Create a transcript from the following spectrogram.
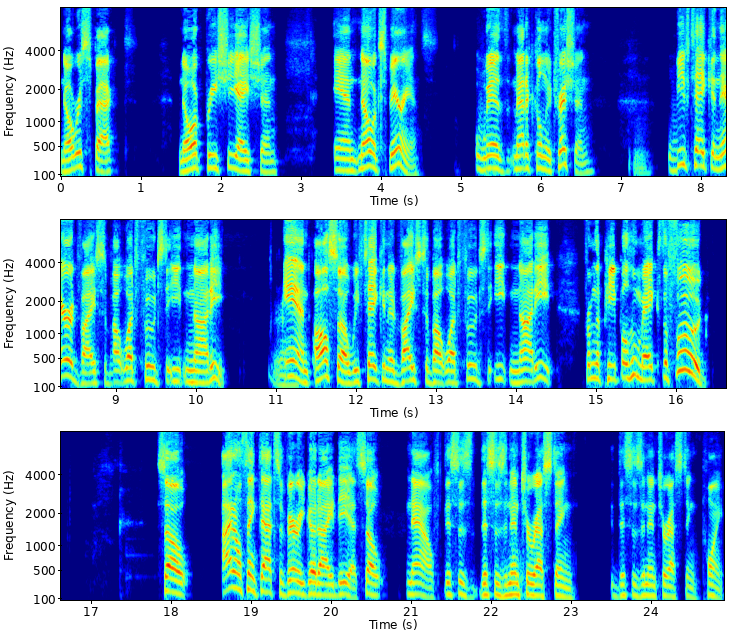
no respect, no appreciation, and no experience with medical nutrition, hmm. we've taken their advice about what foods to eat and not eat. Right. And also, we've taken advice about what foods to eat and not eat from the people who make the food. So, I don't think that's a very good idea. So, now this is this is an interesting this is an interesting point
